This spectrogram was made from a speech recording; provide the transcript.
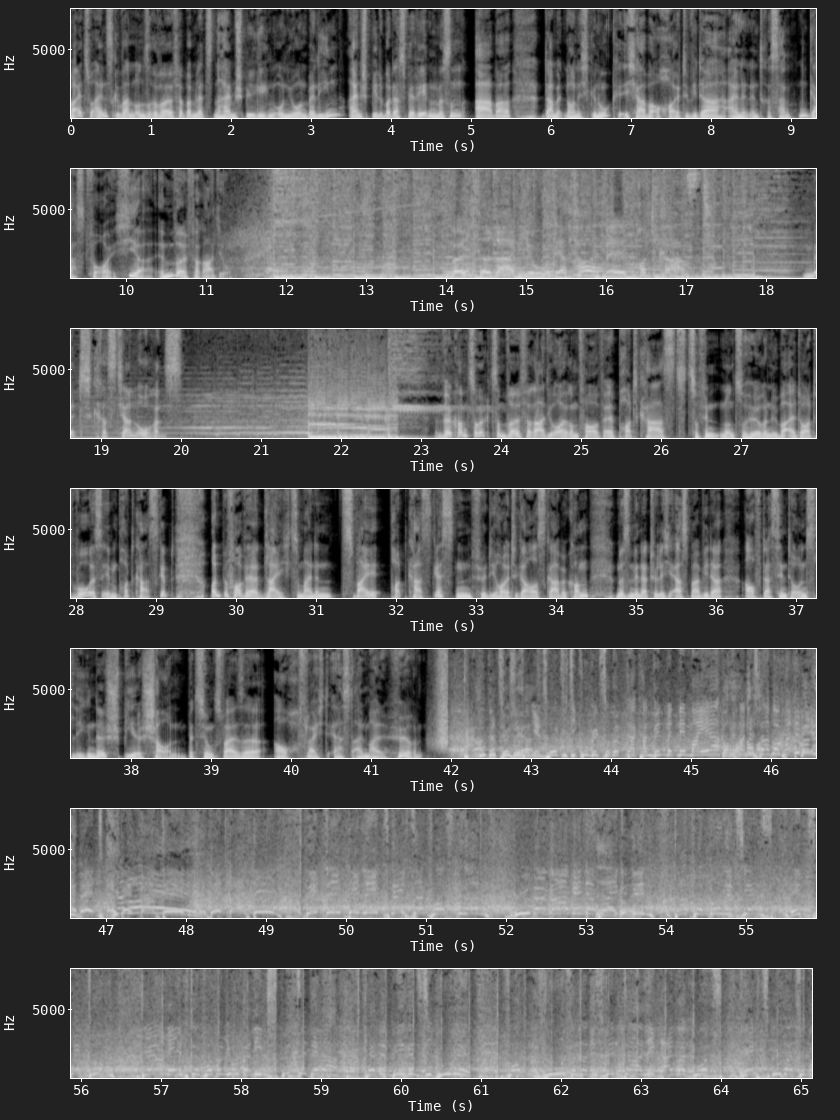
2 zu 1 gewannen unsere Wölfe beim letzten Heimspiel gegen Union Berlin. Ein Spiel, über das wir reden müssen, aber damit noch nicht genug. Ich habe auch heute wieder einen interessanten Gast für euch hier im Wölferadio. Wölferadio, der VfL Podcast. Mit Christian Ohrens. Willkommen zurück zum Wölfe Radio, eurem VfL Podcast, zu finden und zu hören überall dort, wo es eben Podcasts gibt. Und bevor wir gleich zu meinen zwei Podcast-Gästen für die heutige Ausgabe kommen, müssen wir natürlich erstmal wieder auf das hinter uns liegende Spiel schauen, beziehungsweise auch vielleicht erst einmal hören. Da gut dazwischen von Jens, holt sich die Kugel zurück, da kann Wind mitnehmen, Meier, Nochmal, an nochmal. Strafraum, hatte wieder Wind, Wind! Macht ihn, Wind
